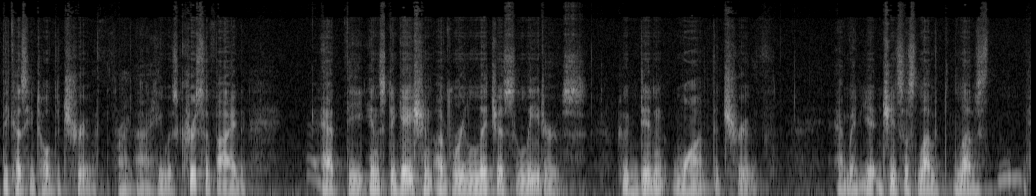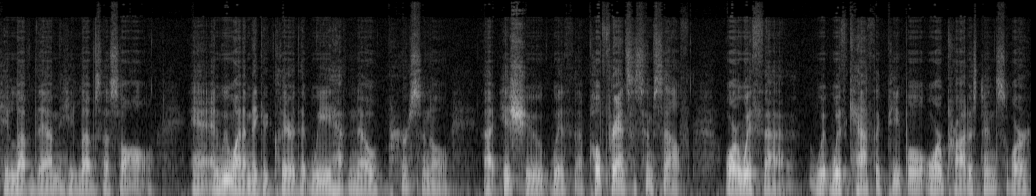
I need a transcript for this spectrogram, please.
because he told the truth. Right. Uh, he was crucified at the instigation of religious leaders who didn't want the truth. And, but yet Jesus loved, loves, he loved them, he loves us all. And, and we want to make it clear that we have no personal uh, issue with uh, Pope Francis himself or with, uh, with, with Catholic people or Protestants or,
